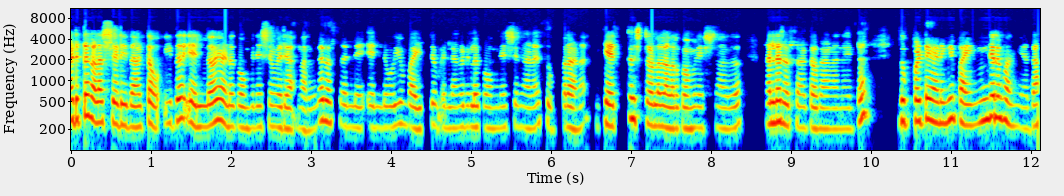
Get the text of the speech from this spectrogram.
അടുത്ത കളർ ഷെയ്ഡ് ഇതാട്ടോ. ഇത് യെല്ലോ ആണ് കോമ്പിനേഷൻ വരിക. നല്ല രസമല്ലേ? യെല്ലോയും വൈറ്റും എല്ലാം കൂടി ഉള്ള കോമ്പിനേഷൻ കാണാൻ സൂപ്പറാണ് എനിക്ക് ഏറ്റവും ഇഷ്ടമുള്ള കളർ കോമ്പിനേഷൻ ആണ് നല്ല രസമാട്ടോ കാണാനായിട്ട്. ദുപ്പട്ടയാണെങ്കിൽ ഭയങ്കര ഭംഗിയാ.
